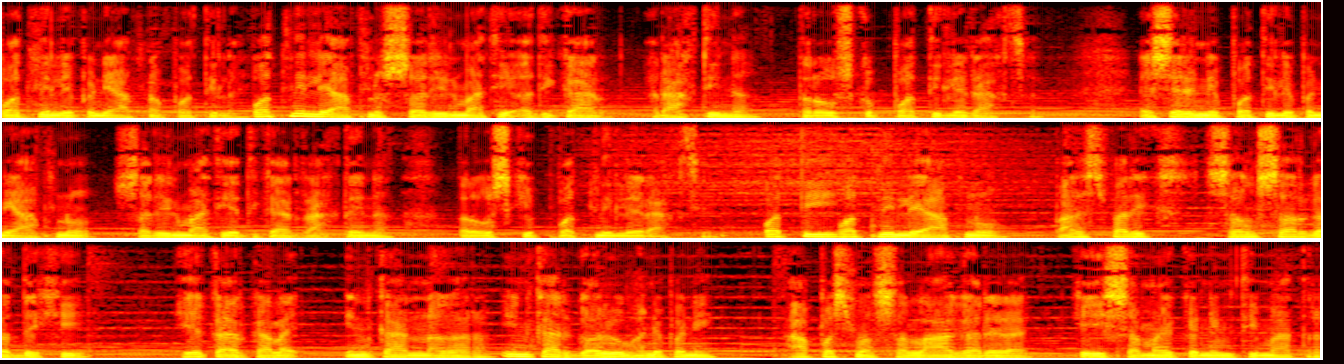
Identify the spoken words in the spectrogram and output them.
पत्नीले पनि आफ्ना पतिलाई। पत्नीले आफ्नो शरीरमाथि अधिकार राख्दिन तर उसको पतिले राख्छ। यसरी नै पतिले पनि आफ्नो शरीरमाथि अधिकार राख्दैन तर उसकी पत्नीले राख्छ। पति पत्नीले आफ्नो पारस्परिक संसर्गदेखि एकअर्कालाई इन्कार नगर इन्कार गर्यो भने पनि आपसमा सल्लाह गरेर केही समयको निम्ति मात्र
